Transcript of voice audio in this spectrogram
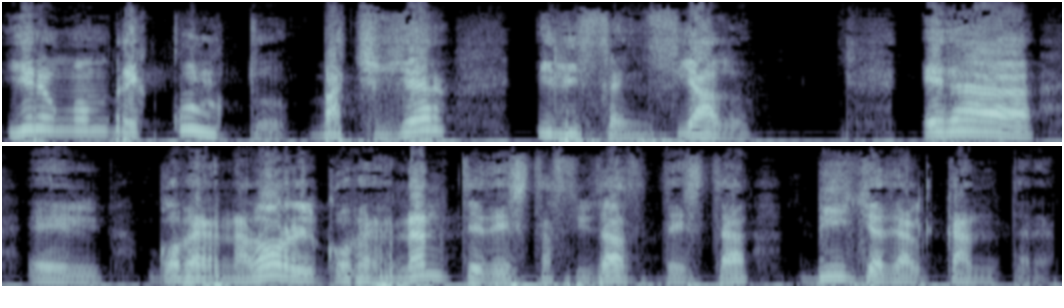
y era un hombre culto, bachiller y licenciado, era el gobernador, el gobernante de esta ciudad, de esta villa de Alcántara.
